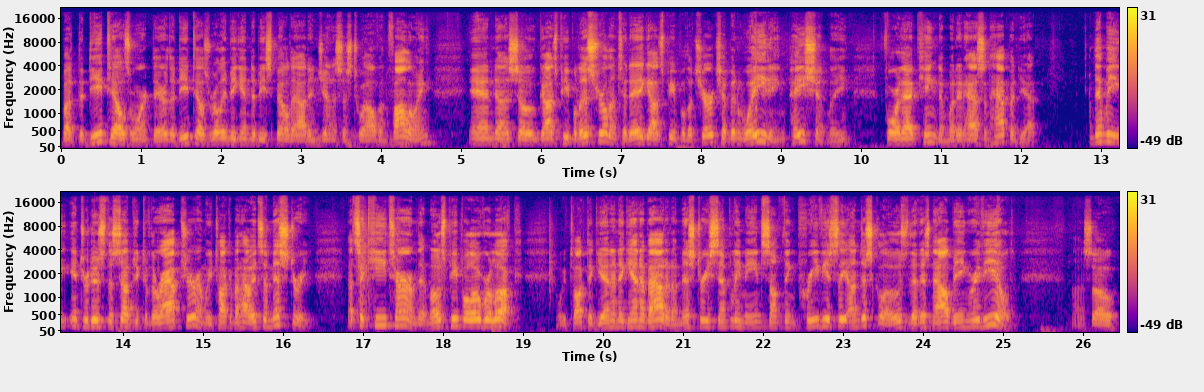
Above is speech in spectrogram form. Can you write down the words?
but the details weren't there. The details really begin to be spelled out in Genesis 12 and following. And uh, so God's people, Israel, and today God's people, the church, have been waiting patiently for that kingdom, but it hasn't happened yet. Then we introduced the subject of the rapture, and we talked about how it's a mystery. That's a key term that most people overlook. We've talked again and again about it. A mystery simply means something previously undisclosed that is now being revealed. Uh, so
